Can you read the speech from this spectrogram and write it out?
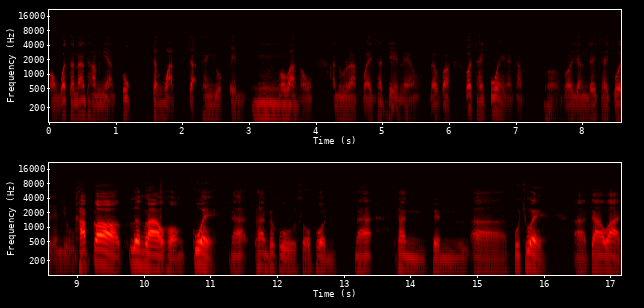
ของวัฒนธรรมเนี่ยทุกจังหวัดจะแทงหยวกเป็น อืม เพราะว่าเขาอนุรักษ์ไว้ชัดเจนแล้ว แล้วก็ก็ใช้กล้วยนะครับเอ่อก็ยังได้ใช้กล้วยกันอยู่ ครับก็เรื่องราวของกล้วยนะท่านพระครูโสพลนะท่านเป็นอ่าผู้ช่วยอ่า เจ้าวาด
